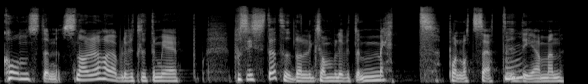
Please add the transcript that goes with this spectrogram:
konsten. Snarare har jag blivit lite mer på sista tiden liksom blivit mätt på något sätt mm. i det. Men,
